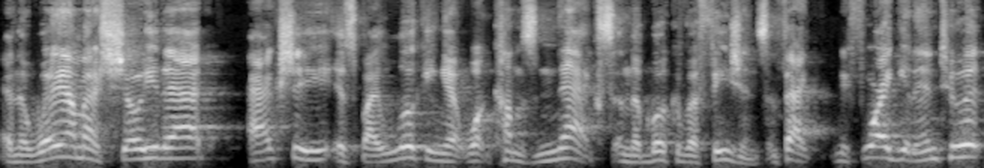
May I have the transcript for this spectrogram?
And the way I'm going to show you that actually is by looking at what comes next in the book of Ephesians. In fact, before I get into it,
